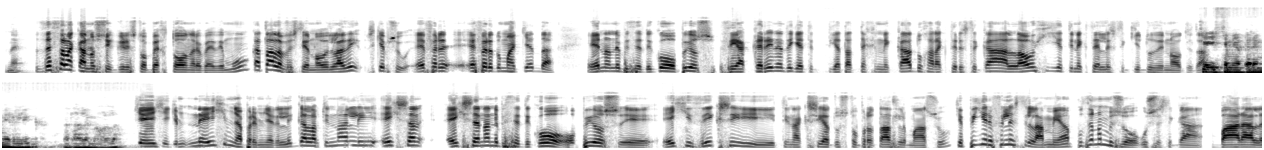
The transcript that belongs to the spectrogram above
Ναι. Δεν θέλω να κάνω σύγκριση των παιχτών, ρε παιδί μου. Κατάλαβες τι εννοώ. Δηλαδή, σκέψου, έφερε, έφερε το Μακέντα έναν επιθετικό ο οποίος διακρίνεται για, τη- για τα τεχνικά του χαρακτηριστικά, αλλά όχι για την εκτελεστική του δυνότητα. Και είχε και μια Premier League, να τα λέμε όλα. Και είχε, και- ναι, είχε μια Premier League, αλλά απ' την άλλη έχεις, ένα- έχεις έναν επιθετικό ο οποίος ε, έχει δείξει την αξία του στο πρωτάθλημά σου και πήγε ρε φίλε στη Λαμία που δεν νομίζω ουσιαστικά ο Μπαράλε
